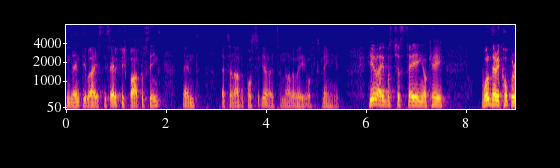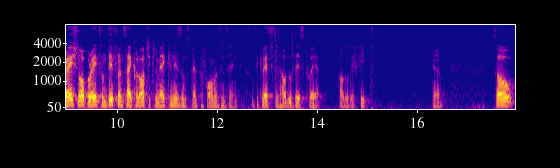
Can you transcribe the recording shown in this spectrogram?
incentivize the selfish part of things, and that's another yeah, it's another way of explaining it. Here I was just saying, okay, voluntary cooperation operates on different psychological mechanisms than performance incentives. The question is, how do they square? How do they fit? Yeah. So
